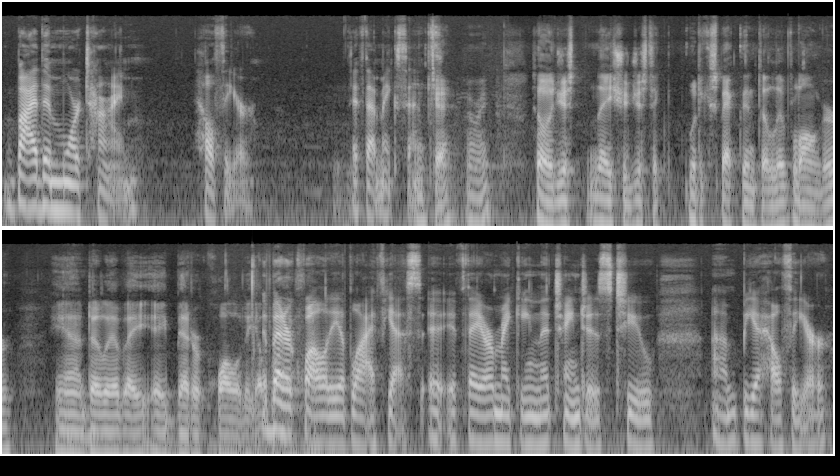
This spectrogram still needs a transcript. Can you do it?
buy them more time, healthier, if that makes sense. Okay, all right. So just they should just would expect them to live longer and to live a, a better quality of a life. better quality of life. Yes, if they are making the changes to um, be a healthier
